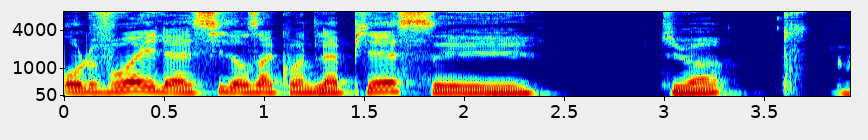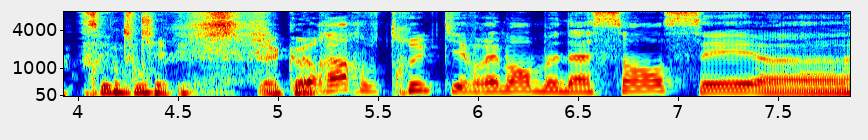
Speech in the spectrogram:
on le voit, il est assis dans un coin de la pièce et... Tu vois C'est tout. Le rare truc qui est vraiment menaçant, c'est euh,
